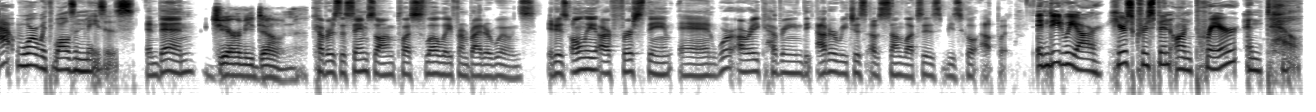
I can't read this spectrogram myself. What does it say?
At War with Walls and Mazes. And then Jeremy Doan. covers the same song plus Slowly from Brighter Wounds. It is only our first theme, and we're already covering the outer reaches of Son Lux's musical output. Indeed, we are. Here's Krispin on prayer and Tell.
